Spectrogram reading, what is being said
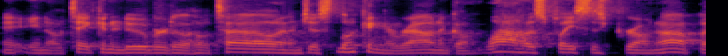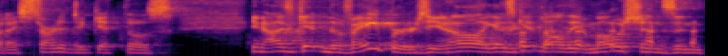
you know, taking an Uber to the hotel and just looking around and going, "Wow, this place has grown up." But I started to get those you know, I was getting the vapors, you know, like I was getting all the emotions and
